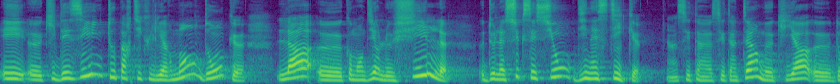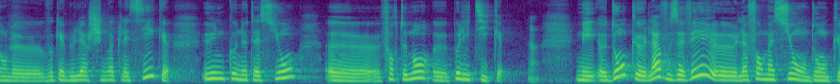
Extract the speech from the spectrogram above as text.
et qui désigne tout particulièrement donc la, comment dire, le fil de la succession dynastique. Hein, c'est un, un, terme qui a dans le vocabulaire chinois classique une connotation fortement politique. Mais euh, donc euh, là, vous avez euh, la formation donc,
